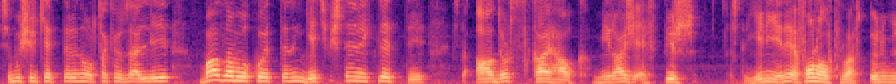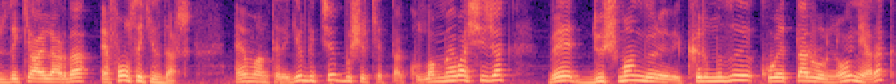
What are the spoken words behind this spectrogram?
İşte bu şirketlerin ortak özelliği bazı hava kuvvetlerinin geçmişte emekli ettiği işte A4 Skyhawk, Mirage F1, işte yeni yeni F-16'lar, önümüzdeki aylarda F-18'ler envantere girdikçe bu şirketler kullanmaya başlayacak ve düşman görevi kırmızı kuvvetler rolünü oynayarak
